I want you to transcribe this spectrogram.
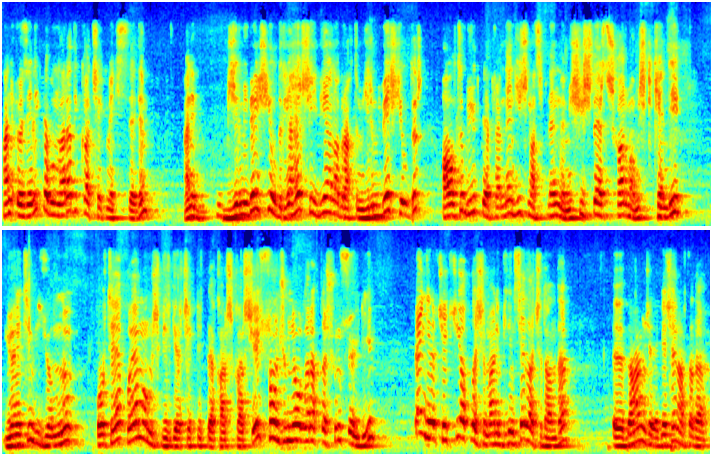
hani özellikle bunlara dikkat çekmek istedim. Hani 25 yıldır ya her şeyi bir yana bıraktım. 25 yıldır 6 büyük depremden hiç nasiplenmemiş, hiç ders çıkarmamış, kendi yönetim vizyonunu ortaya koyamamış bir gerçeklikle karşı karşıyayız. Son cümle olarak da şunu söyleyeyim. Ben gerçekçi yaklaşım hani bilimsel açıdan da e, daha önce de geçen haftada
